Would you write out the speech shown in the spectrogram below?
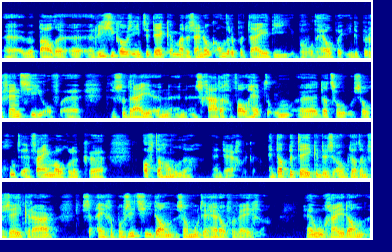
uh, bepaalde risico's in te dekken. Maar er zijn ook andere partijen die bijvoorbeeld helpen in de preventie. Of dus zodra je een, een, een, schadegeval hebt, om dat zo, zo, goed en fijn mogelijk af te handelen en dergelijke. En dat betekent dus ook dat een verzekeraar zijn eigen positie dan zou moeten heroverwegen. Hoe ga je dan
